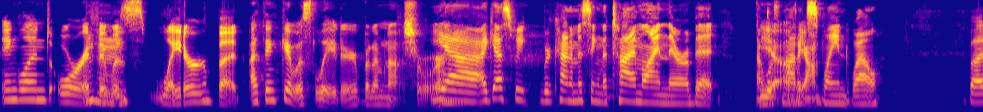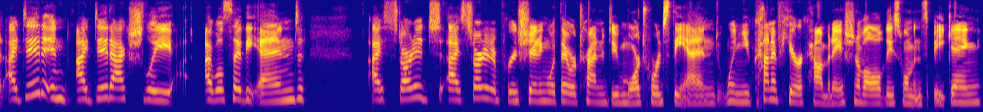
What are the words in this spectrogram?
England or if mm-hmm. it was later, but I think it was later, but I'm not sure. Yeah, I guess we we're kind of missing the timeline there a bit. That yeah, was not yeah. explained well. But I did and I did actually I will say the end I started I started appreciating what they were trying to do more towards the end when you kind of hear a combination of all of these women speaking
